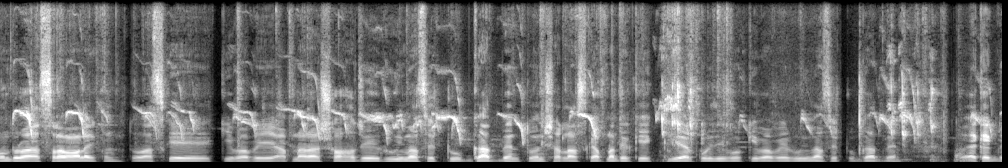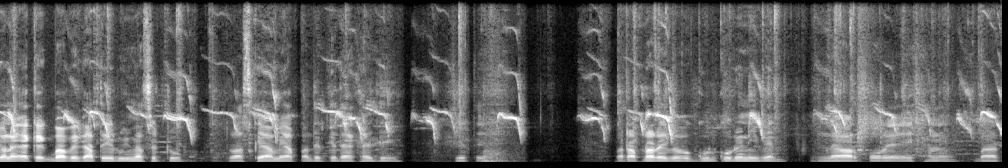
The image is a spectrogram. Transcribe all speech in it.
বন্ধুরা, আসসালামু আলাইকুম। তো আজকে কীভাবে আপনারা সহজে রুই মাছের টুপ গাঁথবেন, তো ইনশাল্লাহ আজকে আপনাদেরকে ক্লিয়ার করে দেব কীভাবে রুই মাছের টুপ গাঁথবেন। তো এক একজনে এক একভাবে গাঁথে রুই মাছের টুপ। তো আজকে আমি আপনাদেরকে দেখাই দিই যেতে। বাট আপনারা এইভাবে গুল করে নেবেন, নেওয়ার পরে এখানে বাট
